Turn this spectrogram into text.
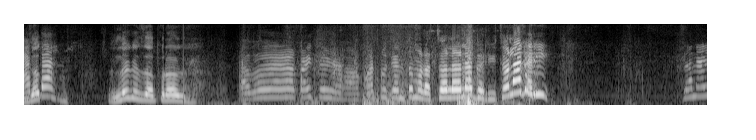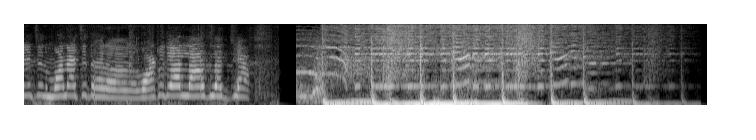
जात लगेच जातो दे. अगं काहीतरी हा, वाटू द्या मला चला ना घरी चला घरी. जणांची मनाची धरा. वाटू द्या लाज लज्जा.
